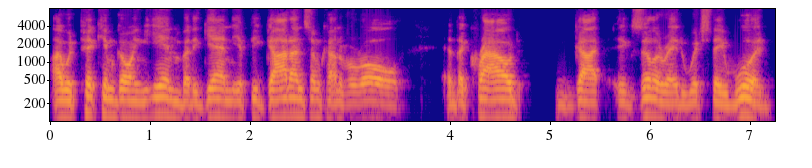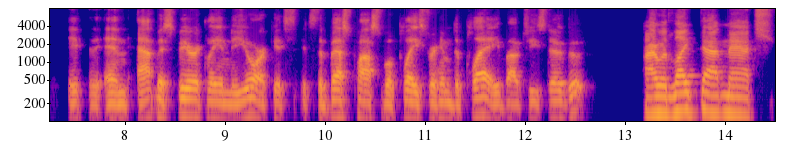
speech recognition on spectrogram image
i would pick him going in but again if he got on some kind of a roll and the crowd got exhilarated, which they would, it, and atmospherically in New York, it's it's the best possible place for him to play Bautista Agut. I would like that match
